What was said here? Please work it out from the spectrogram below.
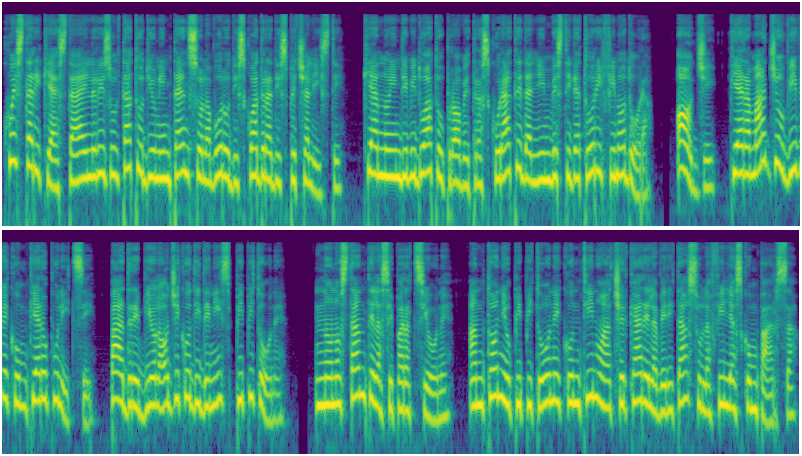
Questa richiesta è il risultato di un intenso lavoro di squadra di specialisti, che hanno individuato prove trascurate dagli investigatori fino ad ora. Oggi, Piera Maggio vive con Piero Pulizzi, padre biologico di Denise Pipitone. Nonostante la separazione, Antonio Pipitone continua a cercare la verità sulla figlia scomparsa,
